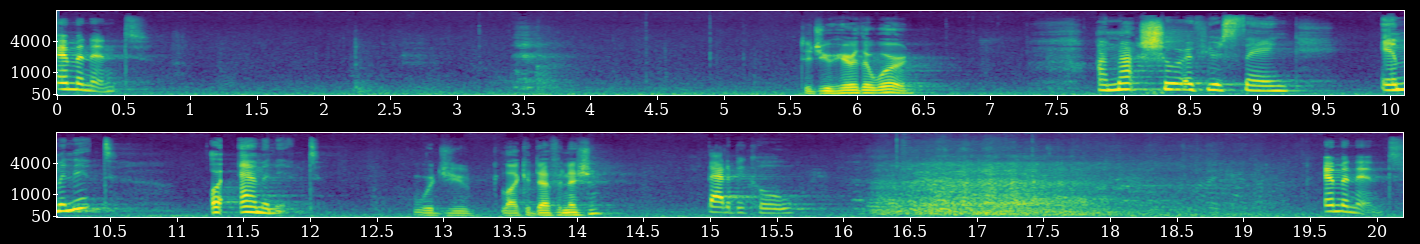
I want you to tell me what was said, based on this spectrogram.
Imminent. Did you hear the word? I'm not sure if you're saying imminent or eminent. Would you like a definition? That'd be cool. Eminent.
